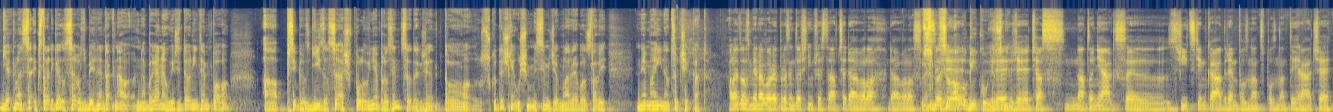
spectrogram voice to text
jakmile se extraliga zase rozběhne, tak na, nabere neuvěřitelný tempo a přibrzdí zase až v polovině prosince, takže to skutečně už myslím, že v Mladé Boleslavi nemají na co čekat. Ale ta změna o reprezentační přestávce dávala, dávala smysl, smysl že, a logiku, že, že je čas na to nějak se zřít s tím kádrem, poznat, poznat ty hráče,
